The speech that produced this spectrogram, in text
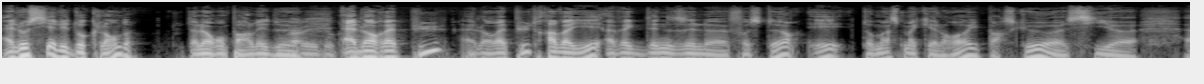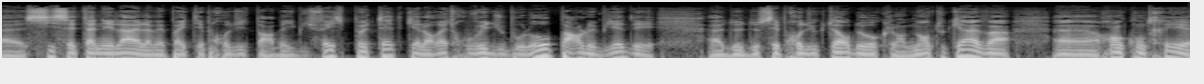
elle aussi, elle est d'Auckland. Tout à l'heure, on parlait de. Elle aurait pu, elle aurait pu travailler avec Denzel Foster et Thomas McElroy parce que euh, si euh, euh, si cette année-là elle n'avait pas été produite par Babyface, peut-être qu'elle aurait trouvé du boulot par le biais des de, de ses producteurs de Auckland. Mais en tout cas, elle va rencontrer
